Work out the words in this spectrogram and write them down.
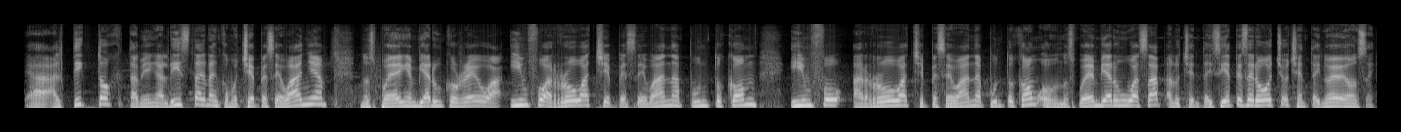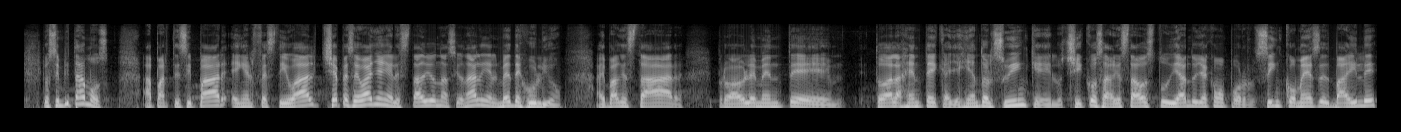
al TikTok, también al Instagram como Chepe Cebaña. Nos pueden enviar un correo a info arroba info arroba chepesebana.com o nos puede enviar un WhatsApp al 8708-8911. Los invitamos a participar en el festival Chepe en el Estadio Nacional en el mes de julio. Ahí van a estar probablemente toda la gente callejeando el swing, que los chicos han estado estudiando ya como por cinco meses baile,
